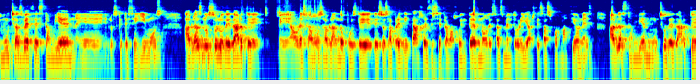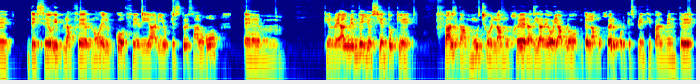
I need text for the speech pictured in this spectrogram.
muchas veces también, eh, los que te seguimos, hablas no solo de darte, eh, ahora estamos hablando pues de, de, esos aprendizajes, de ese trabajo interno, de esas mentorías, de esas formaciones, hablas también mucho de darte deseo y placer, ¿no? El goce diario, que esto es algo eh, que realmente yo siento que falta mucho en la mujer a día de hoy. Hablo de la mujer porque es principalmente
